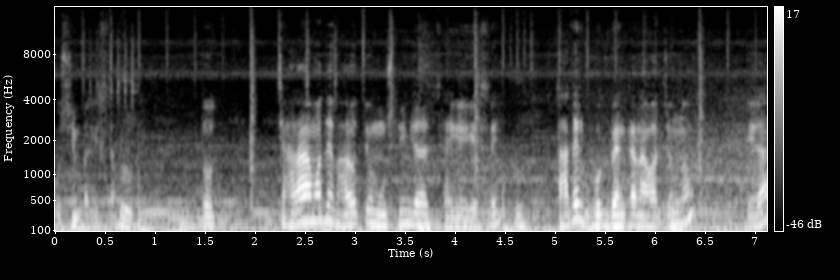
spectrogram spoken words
পশ্চিম পাকিস্তান। তো যারা আমাদের ভারতীয় মুসলিম যারা থেকে গেছে তাদের ভোট ব্যাংকটা নেওয়ার জন্য এরা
